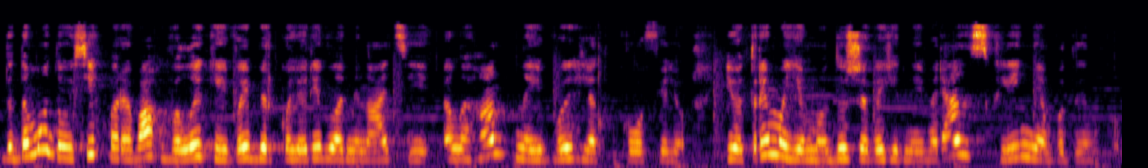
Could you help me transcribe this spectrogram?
Додамо до усіх переваг великий вибір кольорів ламінації, елегантний вигляд профілю і отримаємо дуже вигідний варіант скління будинку.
